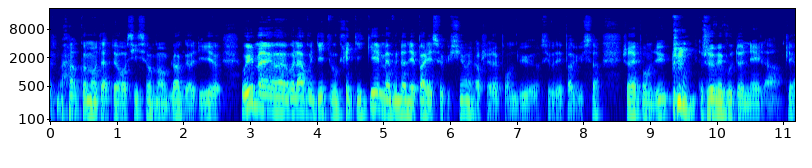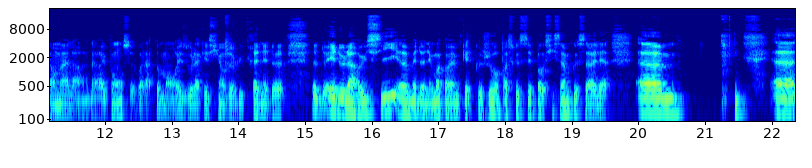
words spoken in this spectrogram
un commentateur aussi sur mon blog dit Oui, mais voilà, vous dites, vous critiquez, mais vous ne donnez pas les solutions. Alors j'ai répondu, si vous n'avez pas vu ça, j'ai répondu Je vais vous donner la clé en main la, la réponse, voilà comment on résout la question de l'Ukraine et de, et de la Russie, mais de donnez-moi quand même quelques jours parce que c'est pas aussi simple que ça a l'air. Euh, euh,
